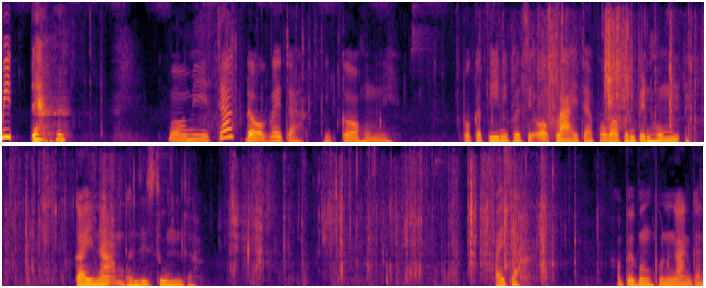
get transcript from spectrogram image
มิดบ่มีจักดอกเลยจ้ะเห็ดกอหมนี่ ปกตินี่เพิ่นสิออกหลายจ้ะ เพราะว่าเพิ่นเป็นหมไก่หนามเพิ่นสิซุ่มจ้ะ ไปจ้ะ เอาไปเบิ่งผลงานกัน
